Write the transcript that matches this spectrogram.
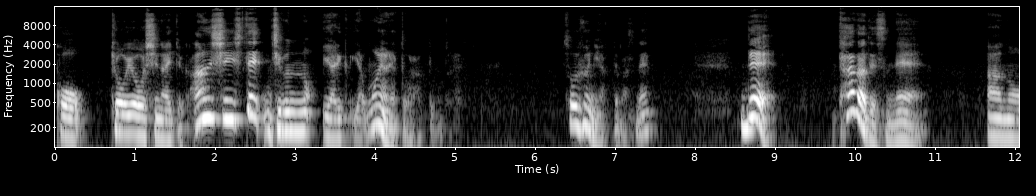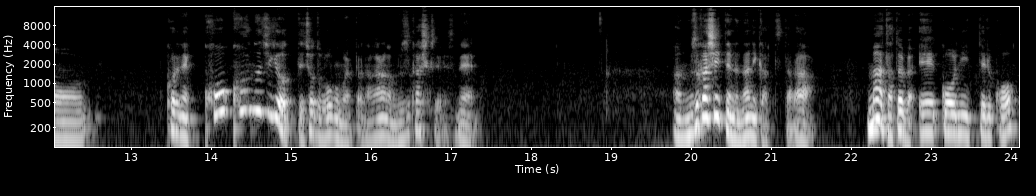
こう強要しないというか安心して自分のやりいやもんややってごらんってことです。そういうふうにやってますね。で、ただですね、あの、これね、高校の授業ってちょっと僕もやっぱなかなか難しくてですね、あの難しいっていうのは何かっつったらまあ例えば栄光に行ってる子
